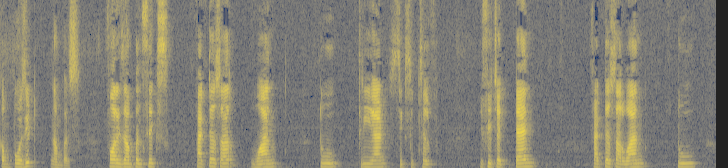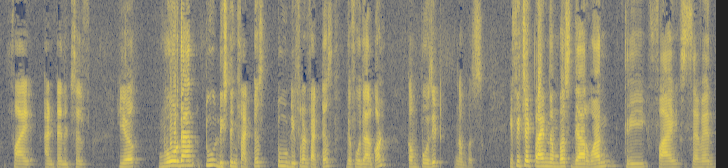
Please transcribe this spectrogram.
composite numbers. For example, 6 factors are 1, 2, 3 and 6 itself. If we check 10 factors are 1, 2, 5 and 10 itself. Here more than two distinct factors, two different factors, therefore they are called composite numbers. If we check prime numbers, they are 1, 3, 5, 7,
